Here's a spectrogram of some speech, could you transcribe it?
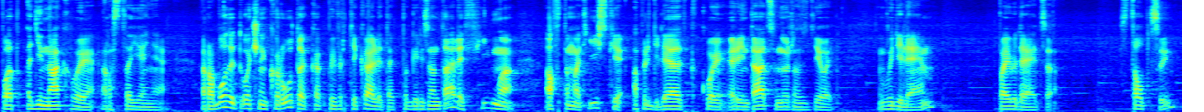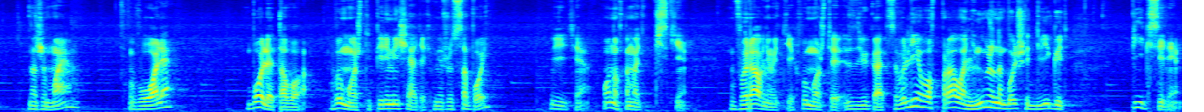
под одинаковые расстояния. Работает очень круто, как по вертикали, так по горизонтали. Фигма автоматически определяет, какой ориентацию нужно сделать. Выделяем. Появляются столбцы. Нажимаем. Вуаля. Более того, вы можете перемещать их между собой Видите, он автоматически выравнивает их. Вы можете сдвигаться влево, вправо, не нужно больше двигать пиксели.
